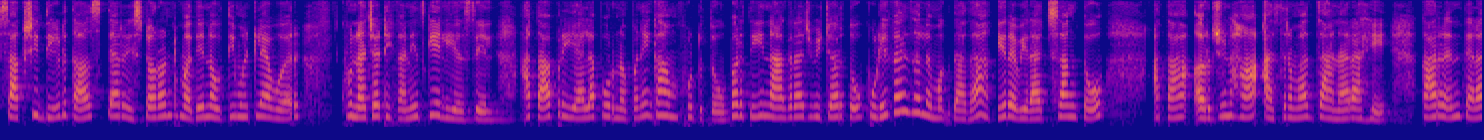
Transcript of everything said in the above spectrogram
साक्षी दीड तास त्या रेस्टॉरंटमध्ये नव्हती म्हटल्यावर खुनाच्या ठिकाणीच गेली असेल. आता प्रियाला पूर्णपणे घाम फुटतो. वरती नागराज विचारतो पुढे काय झालं मग दादा? ती रविराज सांगतो आता अर्जुन हा आश्रमात जाणार आहे. कारण त्याला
